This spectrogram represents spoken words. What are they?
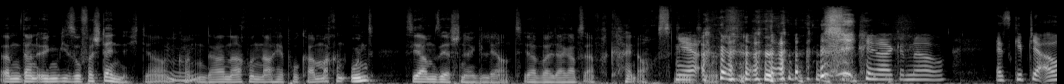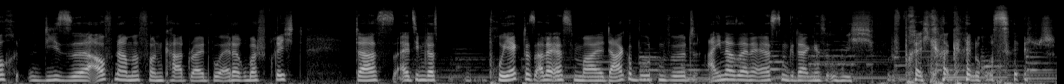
ähm, dann irgendwie so verständigt, ja, und mhm. konnten da nach und nach ihr Programm machen und sie haben sehr schnell gelernt, ja, weil da gab es einfach keinen Ausweg. Ja. ja, genau. Es gibt ja auch diese Aufnahme von Cartwright, wo er darüber spricht, dass als ihm das Projekt das allererste Mal dargeboten wird, einer seiner ersten Gedanken ist, oh, ich spreche gar kein Russisch.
